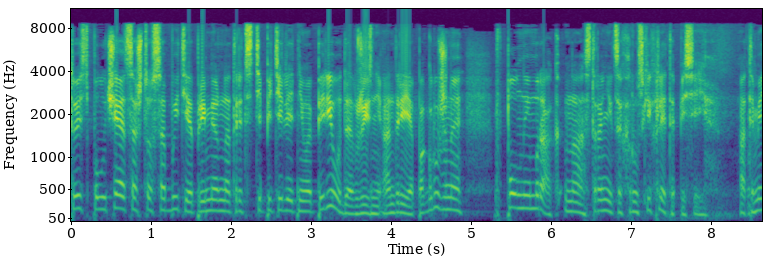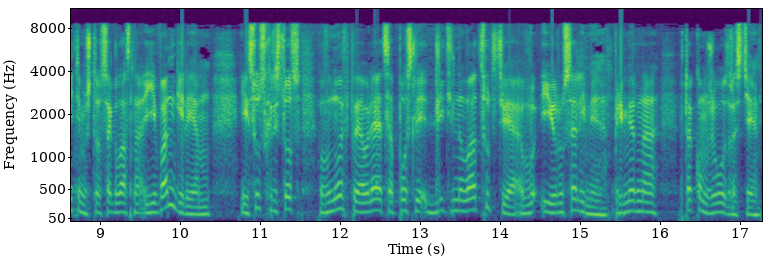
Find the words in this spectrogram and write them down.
То есть получается, что события примерно 35-летнего периода в жизни Андрея погружены в полный мрак на страницах русских летописей. Отметим, что согласно Евангелиям, Иисус Христос вновь появляется после длительного отсутствия в Иерусалиме, примерно в таком же возрасте,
